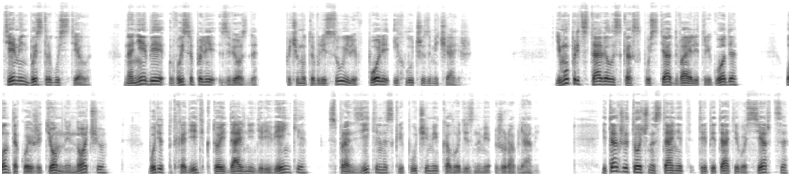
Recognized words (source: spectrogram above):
Темень быстро густела. На небе высыпали звезды. Почему-то в лесу или в поле их лучше замечаешь. Ему представилось, как спустя два или три года он такой же темной ночью будет подходить к той дальней деревеньке с пронзительно скрипучими колодезными журавлями и также точно станет трепетать его сердце,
